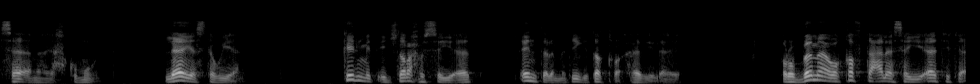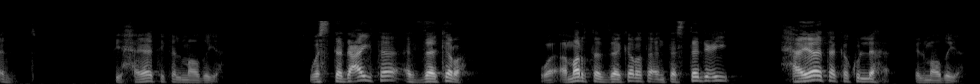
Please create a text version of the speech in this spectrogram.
ساء ما يحكمون لا يستويان. كلمة اجترحوا السيئات أنت لما تيجي تقرأ هذه الآية ربما وقفت على سيئاتك أنت. في حياتك الماضية. واستدعيت الذاكرة وأمرت الذاكرة أن تستدعي حياتك كلها الماضية.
